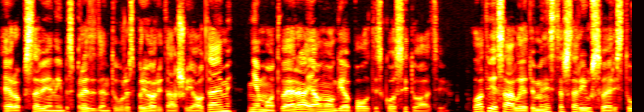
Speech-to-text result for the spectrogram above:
Eiropas Savienības prezidentūras prioritāšu jautājumi, ņemot vērā jauno ģeopolitisko situāciju. Latvijas ārlietu ministrs arī uzsvēris to,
